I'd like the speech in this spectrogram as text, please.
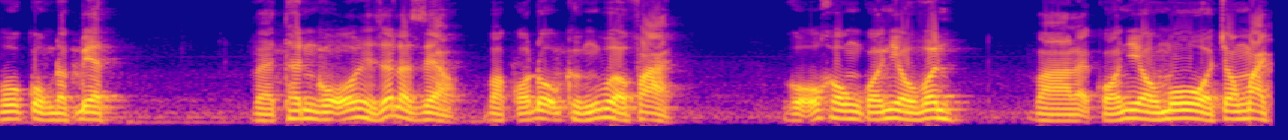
vô cùng đặc biệt. Về thân gỗ thì rất là dẻo và có độ cứng vừa phải. Gỗ không có nhiều vân và lại có nhiều mô ở trong mạch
